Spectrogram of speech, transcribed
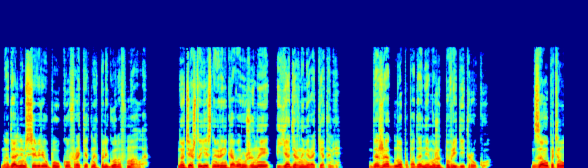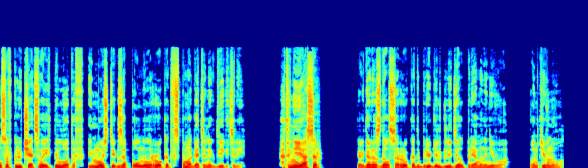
На Дальнем Севере у пауков ракетных полигонов мало. Но те, что есть, наверняка вооружены ядерными ракетами. Даже одно попадание может повредить руку. Зао потянулся включать своих пилотов, и мостик заполнил рокот вспомогательных двигателей. «Это не я, сэр!» Когда раздался рокот, Брюгель глядел прямо на него. Он кивнул.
